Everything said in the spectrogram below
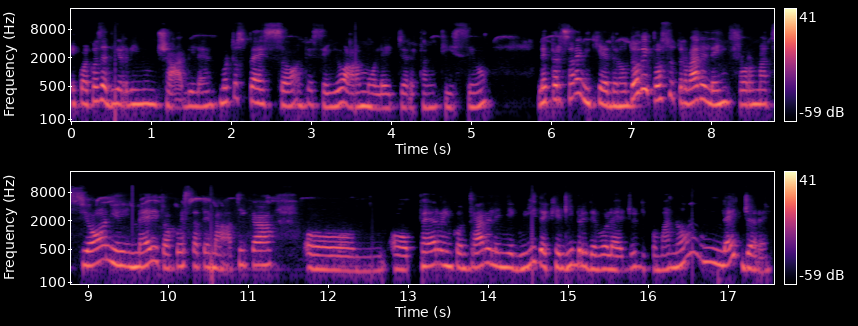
è qualcosa di irrinunciabile. Molto spesso, anche se io amo leggere tantissimo, le persone mi chiedono dove posso trovare le informazioni in merito a questa tematica o, o per incontrare le mie guide, che libri devo leggere. Dico, ma non leggere.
